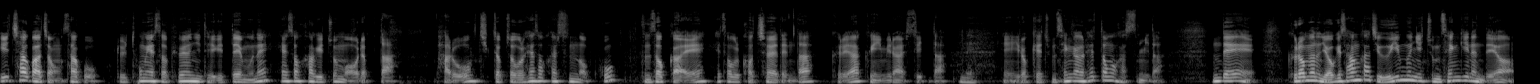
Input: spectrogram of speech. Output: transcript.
1차 과정 사고를 통해서 표현이 되기 때문에 해석하기 좀 어렵다. 바로 직접적으로 해석할 수는 없고 분석가의 해석을 거쳐야 된다. 그래야 그 의미를 알 수 있다. 네. 예, 이렇게 좀 생각을 했던 것 같습니다. 근데 그러면 여기서 한 가지 의문이 좀 생기는데요.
